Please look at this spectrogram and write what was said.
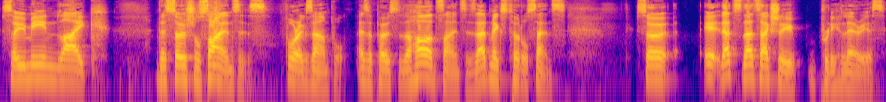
So you mean like the social sciences, for example, as opposed to the hard sciences? That makes total sense. So it, that's that's actually pretty hilarious.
